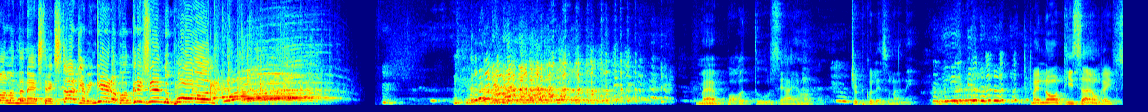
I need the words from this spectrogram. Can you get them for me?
call on the next text. Start clapping. Give it up for Krishnendu Paul. मैं बहुत दूर से आया हूँ आपको, चुटकुले सुनाने मैं नॉर्थ ईस्ट से आया हूँ गाइस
